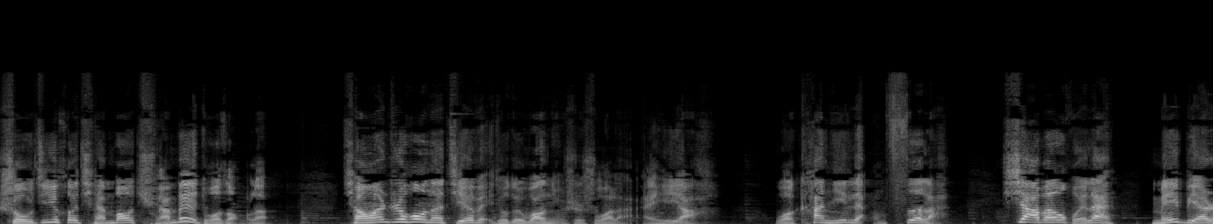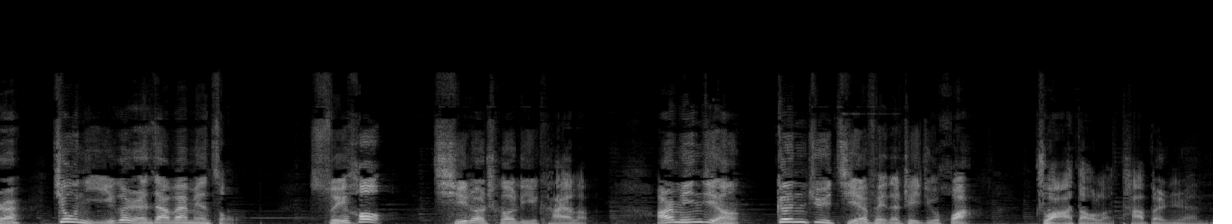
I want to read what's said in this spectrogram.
手机和钱包全被夺走了。抢完之后呢，劫匪就对汪女士说了：“哎呀，我看你两次了，下班回来没别人。”就你一个人在外面走，随后骑着车离开了，而民警根据劫匪的这句话，抓到了他本人。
